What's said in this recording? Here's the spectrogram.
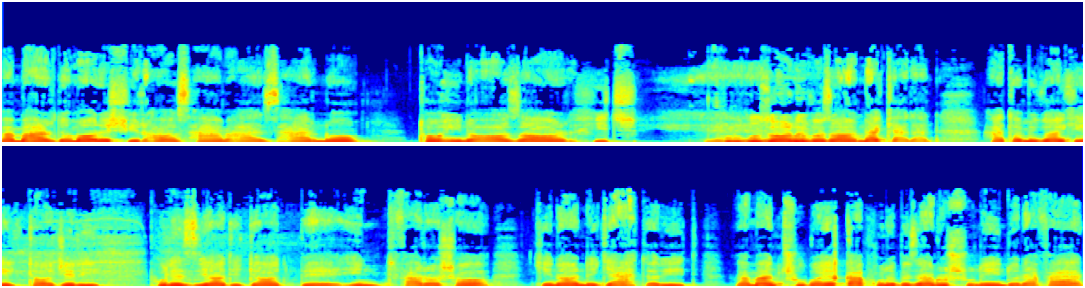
و مردمان شیرهاز هم از هر نوع توهین و آزار هیچ نمی‌کنن. نکردند حتی میگن که یک تاجری پول زیادی داد به این فراشا که اینا نگه دارید و من چوبای قپون رو بزنم رو شونه این دو نفر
